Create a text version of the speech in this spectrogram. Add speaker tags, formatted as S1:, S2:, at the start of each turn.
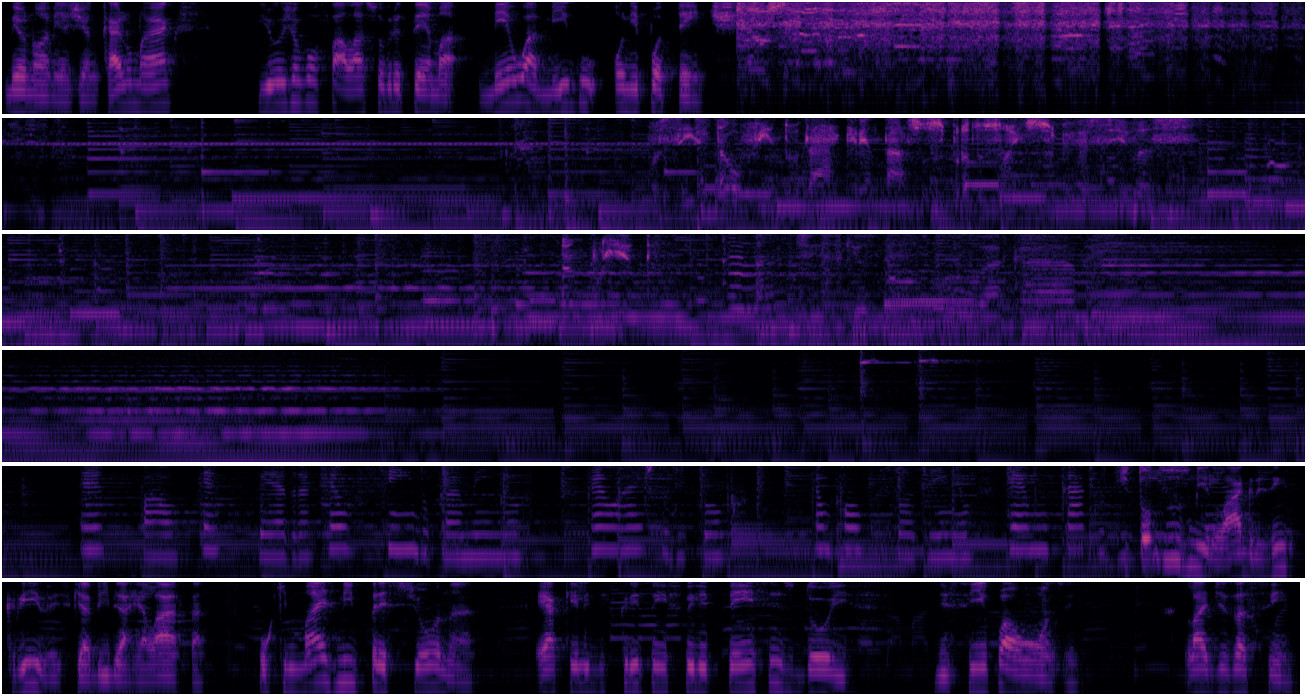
S1: Meu nome é Giancarlo Marx e hoje eu vou falar sobre o tema Meu Amigo Onipotente.
S2: Você está ouvindo da Crentaços Produções Subversivas.
S3: Pedra, é o fim do caminho. É o resto de toco, é um pouco sozinho, é um caco de.
S1: De todos os milagres incríveis que a Bíblia relata, o que mais me impressiona é aquele descrito em Filipenses 2, de 5 a 11. Lá diz assim:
